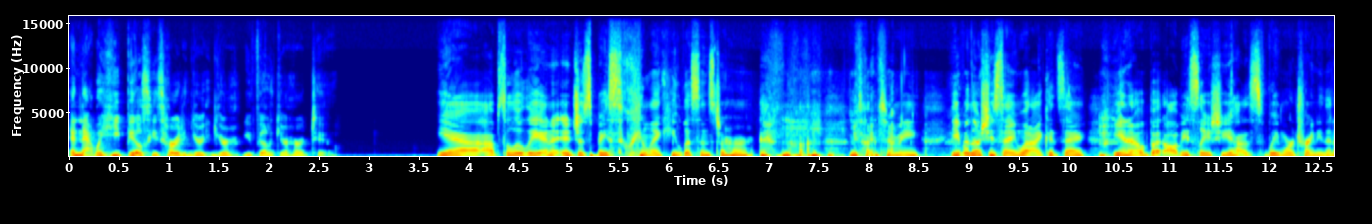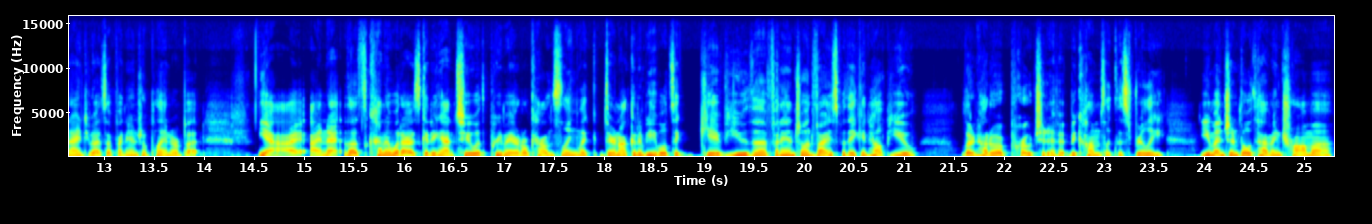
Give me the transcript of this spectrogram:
and that way he feels he's heard and you're, you're, you feel like you're heard too. Yeah, absolutely. And it just basically like he listens to her and not to me, even though she's saying what I could say, you know, but obviously she has way more training than I do as a financial planner. But yeah, I, I that's kind of what I was getting at too with premarital counseling. Like they're not going to be able to give you the financial advice, but they can help you learn how to approach it if it becomes like this really you mentioned both having trauma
